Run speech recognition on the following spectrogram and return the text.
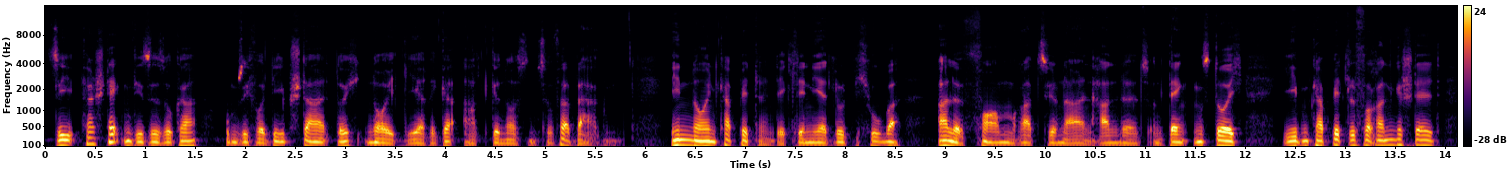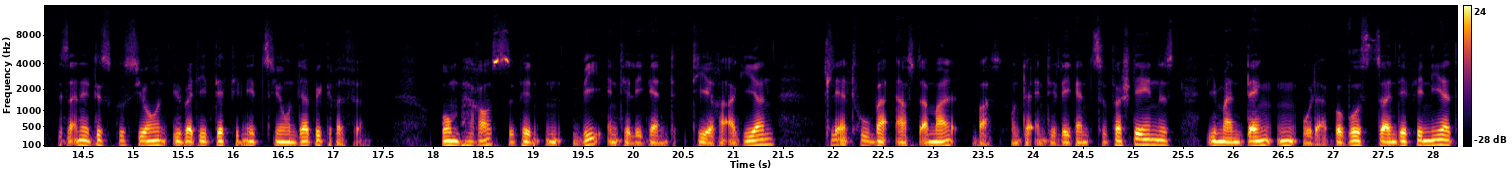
Sie verstecken diese sogar, um sie vor Diebstahl durch neugierige Artgenossen zu verbergen. In neun Kapiteln dekliniert Ludwig Huber alle Formen rationalen Handelns und Denkens durch. Jedem Kapitel vorangestellt ist eine Diskussion über die Definition der Begriffe. Um herauszufinden, wie intelligent Tiere agieren, klärt Huber erst einmal, was unter Intelligenz zu verstehen ist, wie man Denken oder Bewusstsein definiert,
